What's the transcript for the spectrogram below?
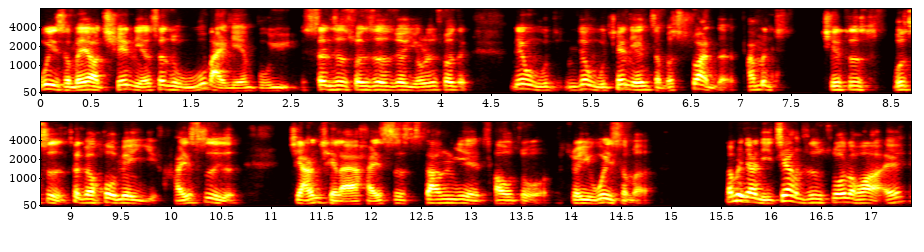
为什么要千年甚至五百年不遇？甚至说是就有人说的，那五你这五千年怎么算的？他们其实不是这个后面也还是讲起来还是商业操作，所以为什么？他们讲你这样子说的话，哎，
